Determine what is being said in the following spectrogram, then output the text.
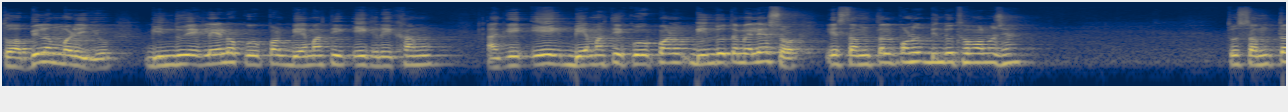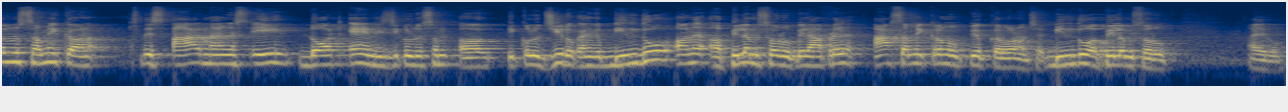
તો અભિલંબ મળી ગયું. બિંદુ એક લઈ લો, કોઈ પણ બેમાંથી એક રેખાનું. કારણ કે એ બેમાંથી કોઈ પણ બિંદુ તમે લેશો, એ સમતલ પણ બિંદુ થવાનું છે. તો સમતલનું સમીકરણ R minus A dot N is equal to equal to zero કારણ કે બિંદુ અને અભિલંબ સ્વરૂપ, એટલે આપણે આ સમીકરણનો ઉપયોગ કરવાનો છે. બિંદુ, અભિલંબ સ્વરૂપ. આવ્યું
